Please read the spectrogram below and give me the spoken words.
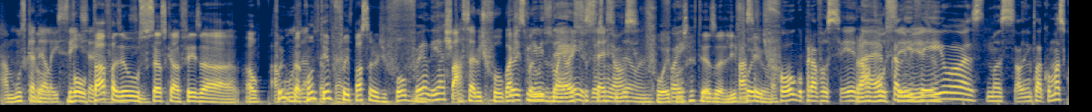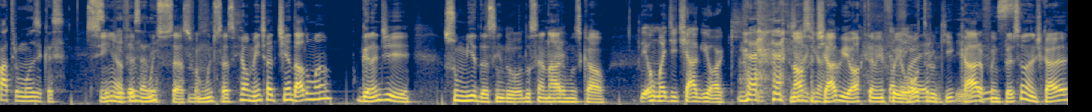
a música dela, a essência Voltar dela, a fazer o sucesso que ela fez há... há- foi, há quanto anos tempo atrás. foi Pássaro de Fogo? Foi ali, acho que Pássaro de Fogo, acho que foi um dos 2010, maiores sucessos 2011. dela. né? Foi, com Foi. certeza. Ali Pássaro foi... de Fogo pra você. Pra Na você época ali mesmo. veio as, umas, ela emplacou umas quatro músicas. Sim, ela fez ali. muito sucesso. Foi muito sucesso. E realmente ela tinha dado uma grande sumida, assim, do, do cenário É. musical. Deu uma de Thiago York. Nossa, o Thiago York também foi Também. outro que, cara, foi Isso. impressionante. Cara,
